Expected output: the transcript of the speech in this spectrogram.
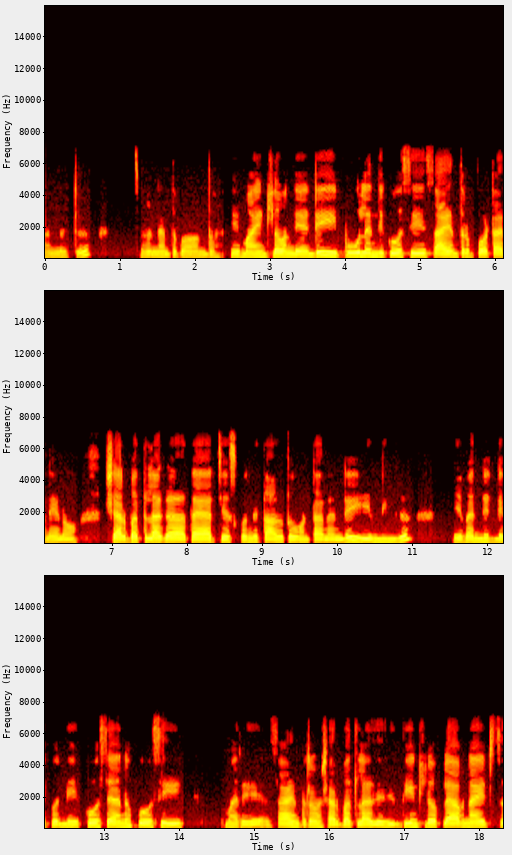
అన్నట్టు. చూడండి ఎంత బాగుందో. ఇవి మా ఇంట్లో ఉన్నాయండి. ఈ పూలన్నీ కోసి సాయంత్రం పూట నేను షర్బత్ లాగా తయారు చేసుకొని తాగుతూ ఉంటానండి ఈవినింగ్. ఇవన్నిటిని కొన్ని కోసాను. కోసి మరి సాయంత్రం షర్బత్ లాగా చేసి దీంట్లో ఫ్లావనాయిడ్స్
